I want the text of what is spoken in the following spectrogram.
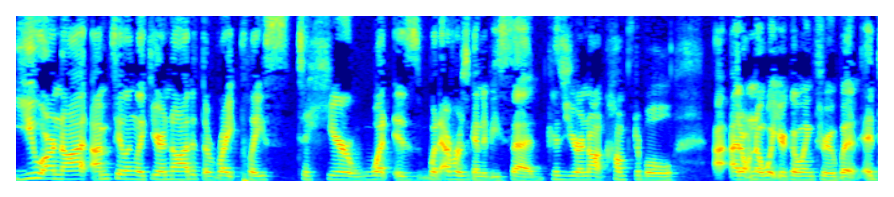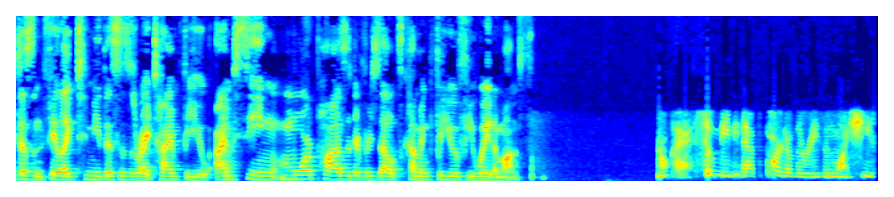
you are not, I'm feeling like you're not at the right place to hear what is, whatever is going to be said because you're not comfortable. I don't know what you're going through, but it doesn't feel like to me this is the right time for you. I'm seeing more positive results coming for you if you wait a month. Okay, so maybe that's part of the reason why she's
